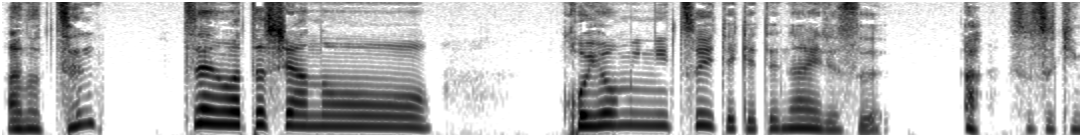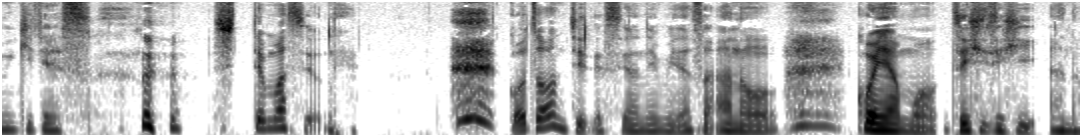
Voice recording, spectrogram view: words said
あの、全然私あのー、暦についていけてないです。あ、鈴木みきです。知ってますよね。ご存知ですよね、皆さん。あの、今夜もぜひぜひ、あの、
